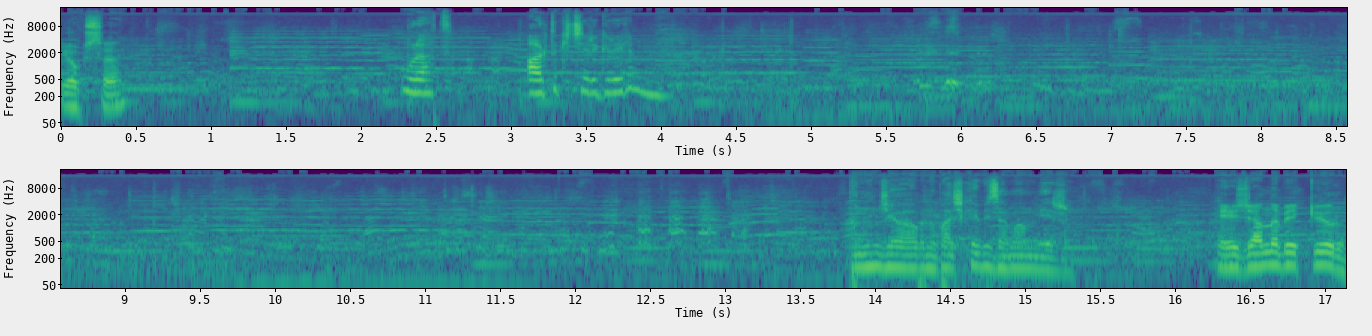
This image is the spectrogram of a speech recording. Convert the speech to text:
Yoksa Murat artık içeri girelim mi? Bunun cevabını başka bir zaman veririm. heyecanla bekliyorum.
